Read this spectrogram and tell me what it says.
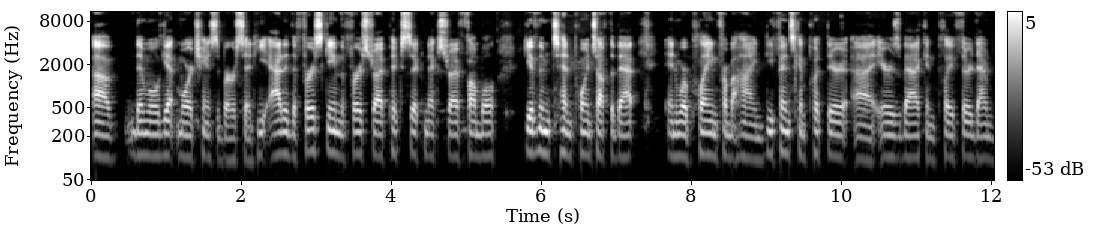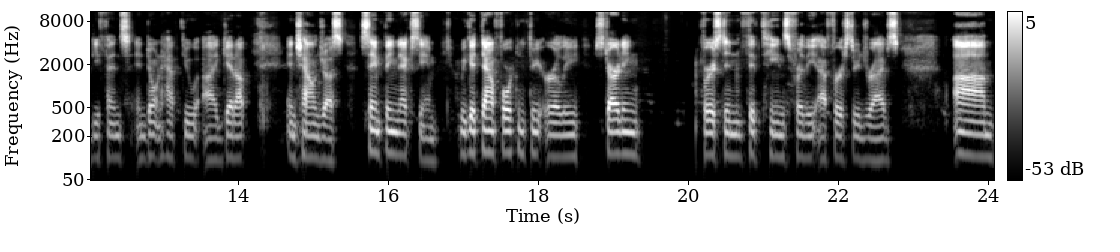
Uh, then we'll get more chances. Burr said he added the first game, the first drive, pick six, next drive, fumble, give them ten points off the bat, and we're playing from behind. Defense can put their uh, back and play third down defense, and don't have to uh, get up and challenge us. Same thing next game. We get down 14-3 early, starting first and 15s for the uh, first three drives. Um,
